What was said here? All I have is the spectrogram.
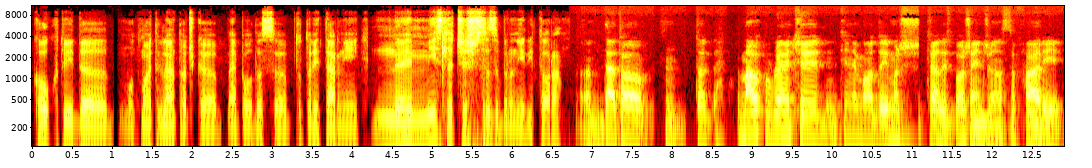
колкото и да от моята гледна точка Apple да са тоталитарни, не мисля, че ще са забранили Тора. Да, то, то малък проблем е, че ти не може да имаш, трябва да използваш engine на Safari,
